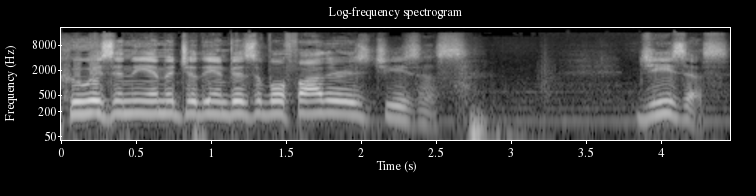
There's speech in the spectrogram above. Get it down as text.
who is in the image of the invisible Father is Jesus. Jesus.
